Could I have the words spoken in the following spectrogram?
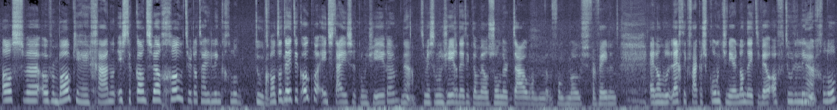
als we over een balkje heen gaan... dan is de kans wel groter dat hij die linkergalop doet. Pak, Want dat ja. deed ik ook wel eens tijdens het longeren. Ja. Tenminste, longeren deed ik dan wel zonder touw, want ik vond Moos vervelend. En dan legde ik vaak een sprongetje neer en dan deed hij wel af en toe de linker galop.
